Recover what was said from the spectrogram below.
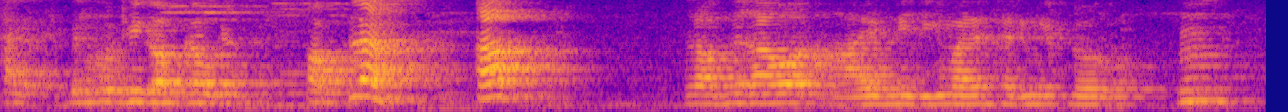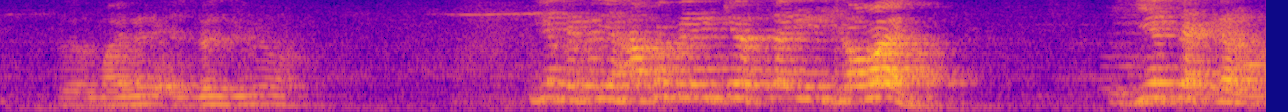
हाइट बिल्कुल ठीक आपका हो गया। और प्लस अब सर आपने कहा हाइट नीचे की माइनस करेंगे फ्लोर को। हम्म, sir minus L plus B में ये देखो यहाँ पे मैंने क्या सही लिखा हुआ है? ये चेक करो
